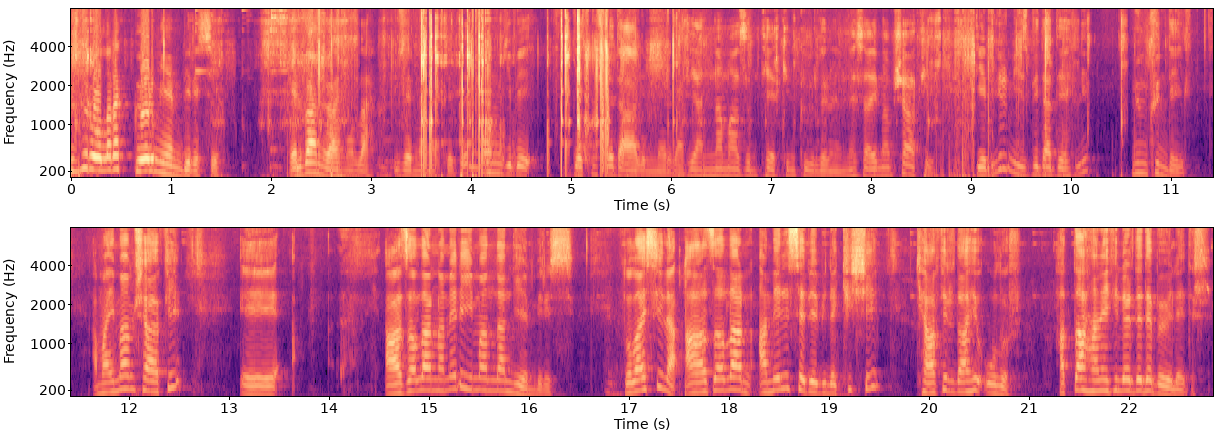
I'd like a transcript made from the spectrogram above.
küfür olarak görmeyen birisi. Elbani Rahimullah üzerine nakledelim. Onun gibi geçmişte de alimler var. Yani namazın terkini küfür görmeyen. Mesela İmam Şafii. Diyebilir miyiz bidat ehli? Mümkün değil. Ama İmam Şafii e, azaların ameli imandan diyen birisi. Dolayısıyla azaların ameli sebebiyle kişi kafir dahi olur. Hatta Hanefilerde de böyledir.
